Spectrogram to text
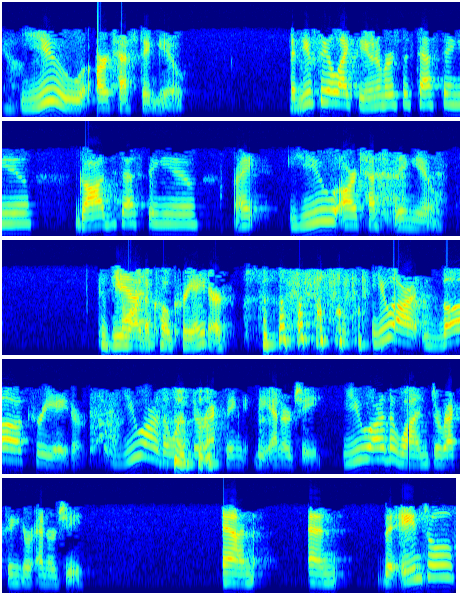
Yeah. You are testing you. If you feel like the universe is testing you, God's testing you, right? You are testing you. Because you and are the co-creator. you are the creator. You are the one directing the energy. You are the one directing your energy. And, and the angels,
